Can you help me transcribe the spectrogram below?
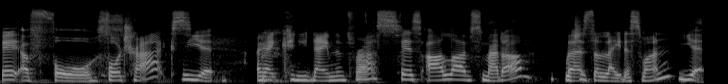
there are four. four tracks? Yeah. okay can you name them for us? There's Our Lives Matter, which is the latest one? Yeah.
